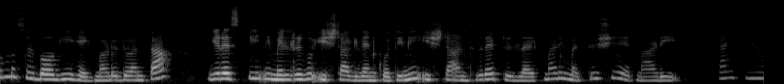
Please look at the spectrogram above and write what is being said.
ತುಂಬ ಸುಲಭವಾಗಿ ಹೇಗೆ ಮಾಡೋದು ಅಂತ ಈ ರೆಸಿಪಿ ನಿಮ್ಮೆಲ್ಲರಿಗೂ ಇಷ್ಟ ಆಗಿದೆ ಅನ್ಕೋತೀನಿ. ಇಷ್ಟ ಅನಿಸಿದ್ರೆ ಪ್ಲೀಸ್ ಲೈಕ್ ಮಾಡಿ ಮತ್ತು ಶೇರ್ ಮಾಡಿ. ಥ್ಯಾಂಕ್ ಯು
